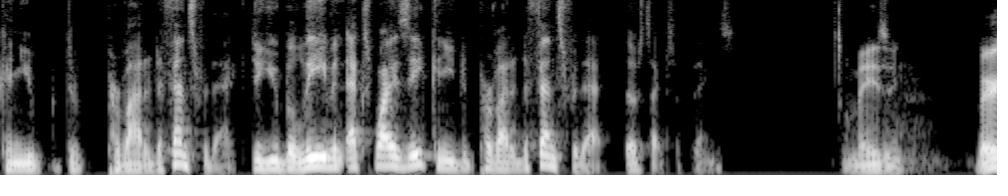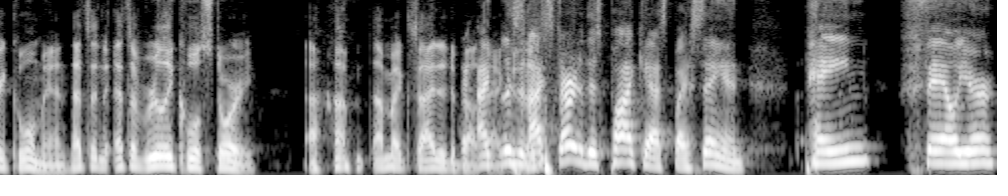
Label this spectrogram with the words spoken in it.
can you d- provide a defense for that do you believe in xyz can you d- provide a defense for that those types of things Amazing. Very cool, man. That's a that's a really cool story. I'm, I'm excited about I, that. listen, I started this podcast by saying pain, failure,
